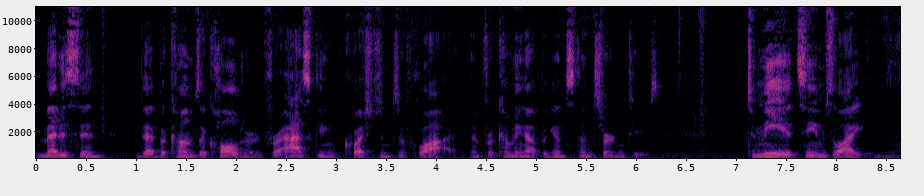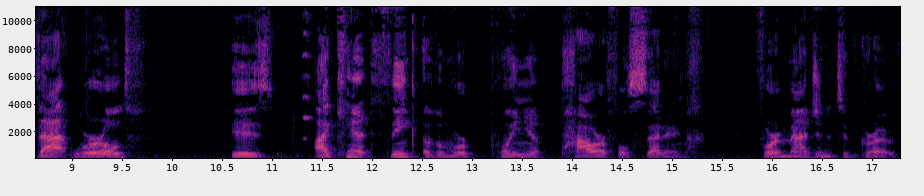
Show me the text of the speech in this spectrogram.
medicine that becomes a cauldron for asking questions of why and for coming up against uncertainties. To me, it seems like that world is, I can't think of a more poignant, powerful setting for imaginative growth.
